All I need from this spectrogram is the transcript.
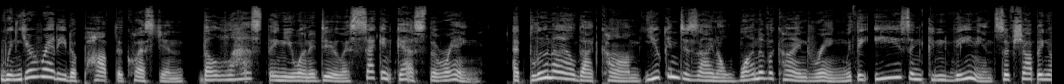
When you're ready to pop the question, the last thing you want to do is second guess the ring. At Bluenile.com, you can design a one of a kind ring with the ease and convenience of shopping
